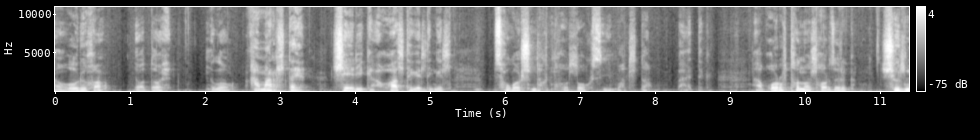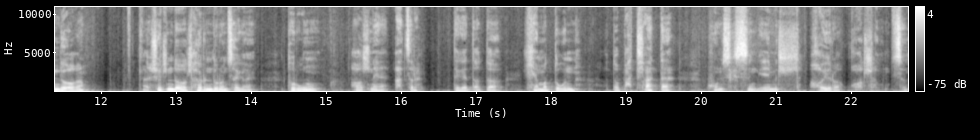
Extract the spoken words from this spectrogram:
өөрийнхөө одоо нөгөө хамааралтай шэрийг аваад тэгэл ингээл цуг оршин тогтнох болов гэсэн юм бодолтой байдаг. А гурав дахь нь болохоор зэрэг шөлөндөө байгаа. А шөлөндөө бол 24 цагийн түргэн хоолны газар. Тэгээд одоо хямд үн одоо баталгаатай хүнс гэсэн ийм л хоёр гол үндсэн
